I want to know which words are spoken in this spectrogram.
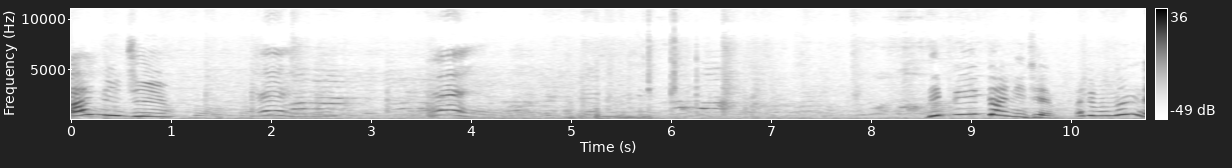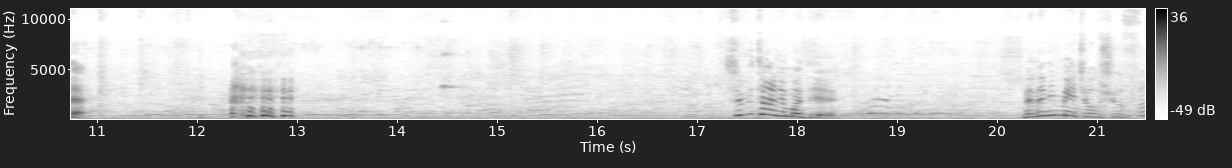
Anneciğim. Bip bip de anneciğim. Hadi bunun de. tanem hadi. Neden inmeye çalışıyorsun?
